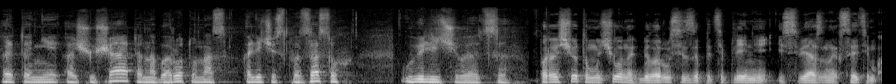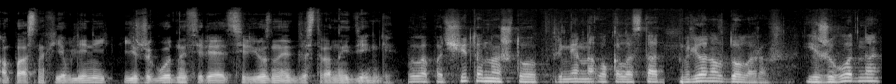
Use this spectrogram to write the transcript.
это не ощущает, а наоборот у нас количество засух увеличивается. По расчетам ученых, Беларусь из-за потепления и связанных с этим опасных явлений ежегодно теряет серьезные для страны деньги. Было подсчитано, что примерно около 100 миллионов долларов ежегодно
